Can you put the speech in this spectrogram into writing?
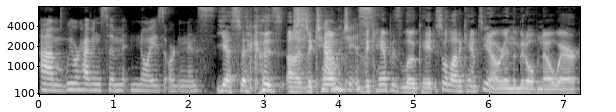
um, we were having some noise ordinance. Yes, because uh, the camp Challenges. the camp is located. So a lot of camps, you know, are in the middle of nowhere,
